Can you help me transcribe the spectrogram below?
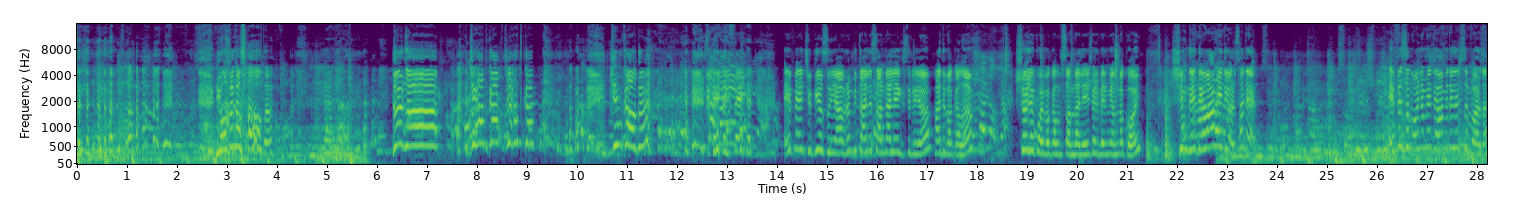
Yolda kaza oldu. Durdu. Cihat kap, Cihat kap. Kim kaldı? Efe. Efe çıkıyorsun yavrum. Bir tane sandalye eksiliyor. Hadi bakalım. Şöyle koy bakalım sandalyeyi. Şöyle benim yanıma koy. Şimdi devam ediyoruz. Hadi. Efe sen oynamaya devam edebilirsin bu arada.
